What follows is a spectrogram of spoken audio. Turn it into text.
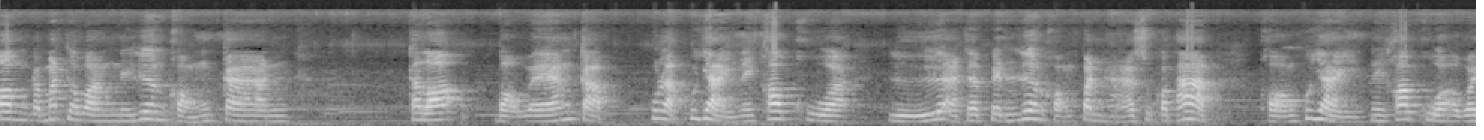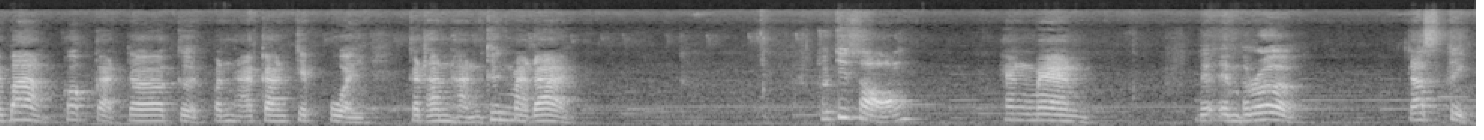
ต้องระมัดระวังในเรื่องของการทะเลาะเบาะแวงกับผู้หลักผู้ใหญ่ในครอบครัว หรืออาจจะเป็นเรื่องของปัญหาสุขภาพของผู้ใหญ่ในครอบครัวเอาไว้บ้าง ก็อาจจะเกิดปัญหาการเจ็บป่วย กระทันหันขึ้นมาได้ ชุดที่ 2 Hangman The Emperor Justice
